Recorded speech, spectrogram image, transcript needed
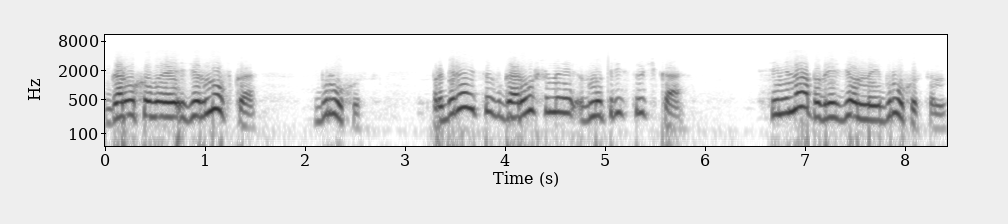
Гороховая зерновка, брухус, пробирается в горошины внутри стручка. Семена, поврежденные брухусом,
